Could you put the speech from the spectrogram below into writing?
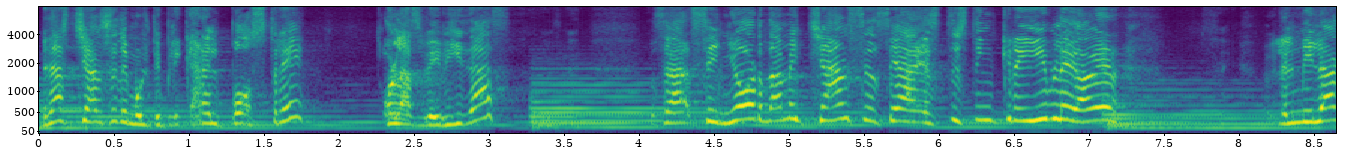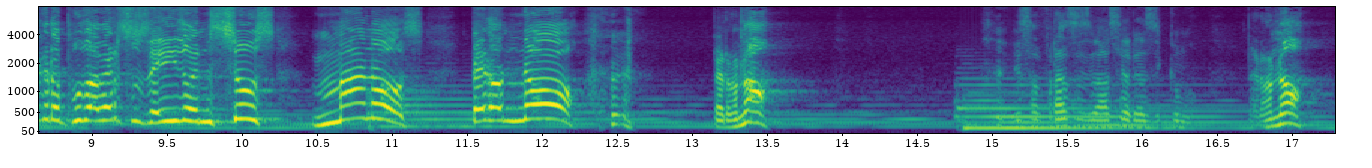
¿Me das chance de multiplicar el postre o las bebidas? O sea, Señor, dame chance, o sea, esto está increíble, a ver, el milagro pudo haber sucedido en sus manos, pero no, pero no. Esa frase se va a hacer así como, pero no.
